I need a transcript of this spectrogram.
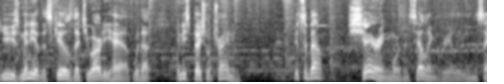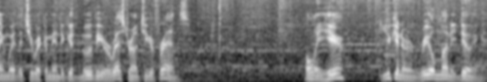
You use many of the skills that you already have without any special training. It's about sharing more than selling, really, in the same way that you recommend a good movie or restaurant to your friends. Only here, you can earn real money doing it.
